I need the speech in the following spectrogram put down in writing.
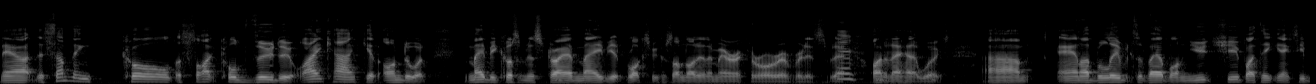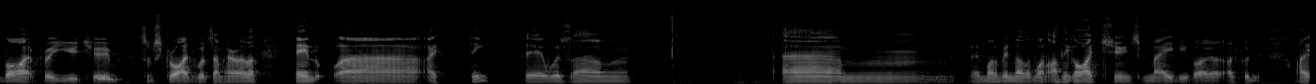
Now, there's something called a site called Vudu. I can't get onto it. Maybe because I'm in Australia, maybe it blocks because I'm not in America or wherever it is. Yeah. I don't know how it works. Um, and I believe it's available on YouTube. I think you can actually buy it through YouTube, subscribe to it somehow or other. And uh, I think there was um, um, there might have been another one. I think iTunes maybe, but I, I couldn't. I,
